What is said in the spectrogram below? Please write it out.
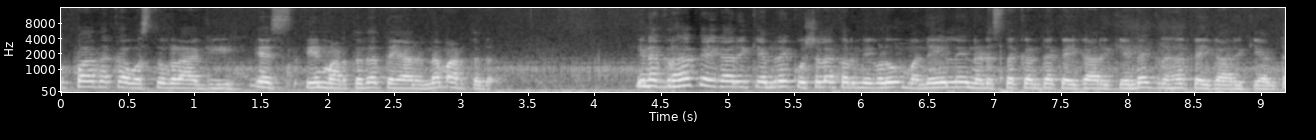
ಉತ್ಪಾದಕ ವಸ್ತುಗಳಾಗಿ ಎಸ್, ಏನು ಮಾಡ್ತದೆ, ತಯಾರನ್ನು ಮಾಡ್ತದೆ. ಇನ್ನು ಗೃಹ ಕೈಗಾರಿಕೆ ಅಂದರೆ ಕುಶಲಕರ್ಮಿಗಳು ಮನೆಯಲ್ಲೇ ನಡೆಸ್ತಕ್ಕಂಥ ಕೈಗಾರಿಕೆಯನ್ನು ಗೃಹ ಕೈಗಾರಿಕೆ ಅಂತ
